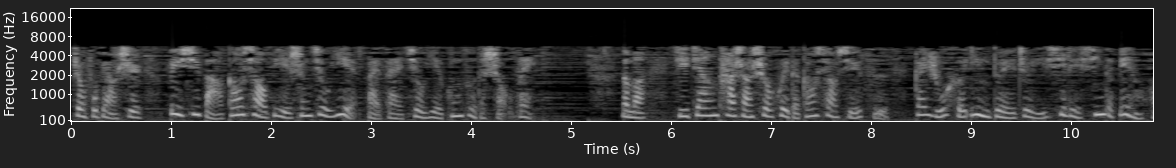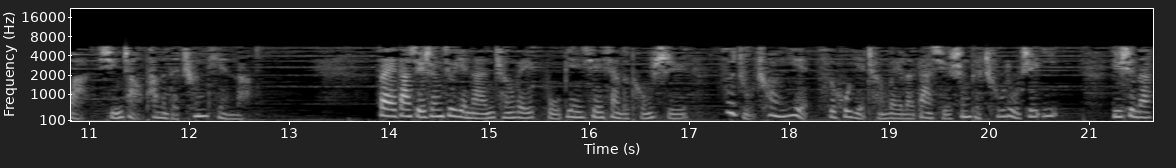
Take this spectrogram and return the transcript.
政府表示，必须把高校毕业生就业摆在就业工作的首位。那么，即将踏上社会的高校学子该如何应对这一系列新的变化，寻找他们的春天呢？在大学生就业难成为普遍现象的同时，自主创业似乎也成为了大学生的出路之一。于是呢，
